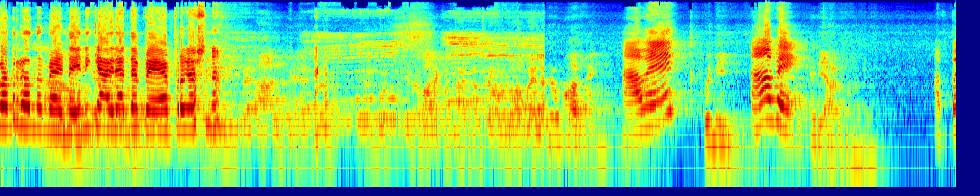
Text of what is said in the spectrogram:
ബട്ടർ ഒന്നും വേണ്ട. എനിക്ക് അതിനകത്തെ പേപ്പർ കഷ്ണം. അപ്പൊ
